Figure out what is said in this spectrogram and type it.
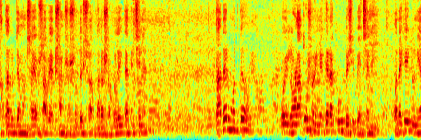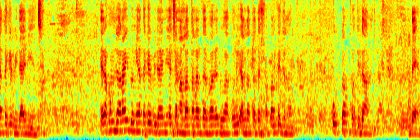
আখতারুজ্জামান সাহেব, সাবেক সংসদ সদস্য, আপনারা সকলেই তাকে ছিলেন তাদের মধ্যেও ওই লড়াকু সৈনিকেরা খুব বেশি বেছে নেই। অনেকেই দুনিয়া থেকে বিদায় নিয়েছেন। এরকম যারাই দুনিয়া থেকে বিদায় নিয়েছেন, আল্লাহ তালার দরবারে দোয়া করি, আল্লাহ তাদের সকলকে যেন উত্তম প্রতিদান দেন।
